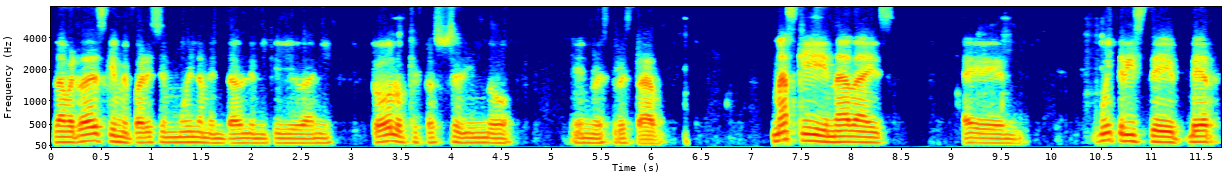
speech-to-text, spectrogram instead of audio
La verdad es que me parece muy lamentable, mi querido Dani, todo lo que está sucediendo en nuestro estado. Más que nada es eh, muy triste ver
